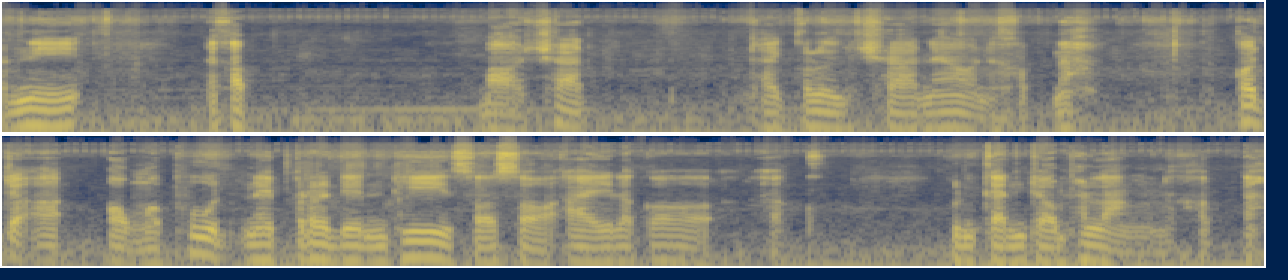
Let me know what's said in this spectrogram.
ันนี้นะครับบ่าวชาติไทยกระเลิงชาแนลนะครับนะก็จะออกมาพูดในประเด็นที่สสไอแล้วก็คุณกันจอมพลังนะครับนะ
